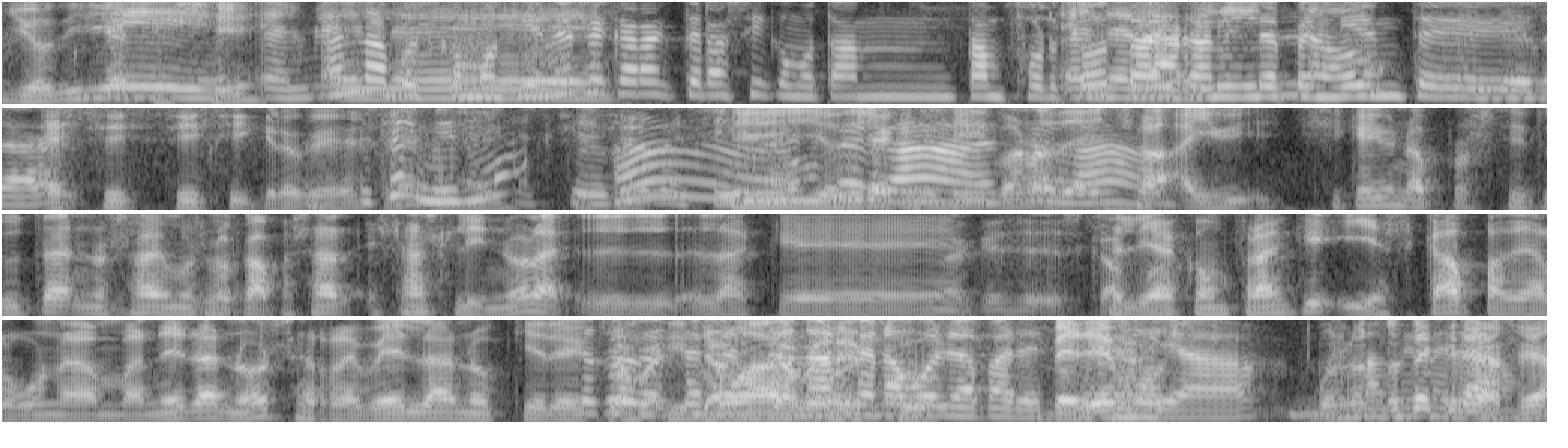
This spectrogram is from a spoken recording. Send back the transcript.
yo diría que sí. el- Anda, pues como tiene ese carácter así como tan, tan fortota y tan independiente... Eh, sí, sí, sí, creo que es. ¿Es el mismo? sí, yo Ah, yo diría que sí. Bueno, de hecho, hay, sí que hay una prostituta, no sabemos lo que va a pasar. Es Ashley, ¿no? La, la que, La que se lía con Frankie y escapa de alguna manera, ¿no? Se revela, no quiere Yo creo que este continuar. personaje veremos. no vuelve a aparecer. Veremos. ya- Bueno, a no te creas, ¿eh?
